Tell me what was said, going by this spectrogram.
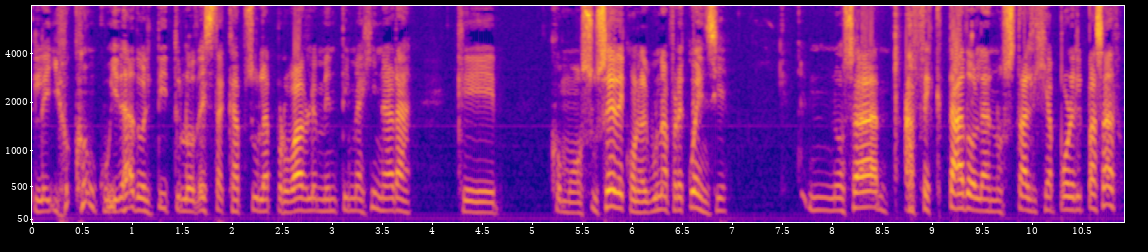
leyó con cuidado el título de esta cápsula, probablemente imaginará que, como sucede con alguna frecuencia, nos ha afectado la nostalgia por el pasado.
